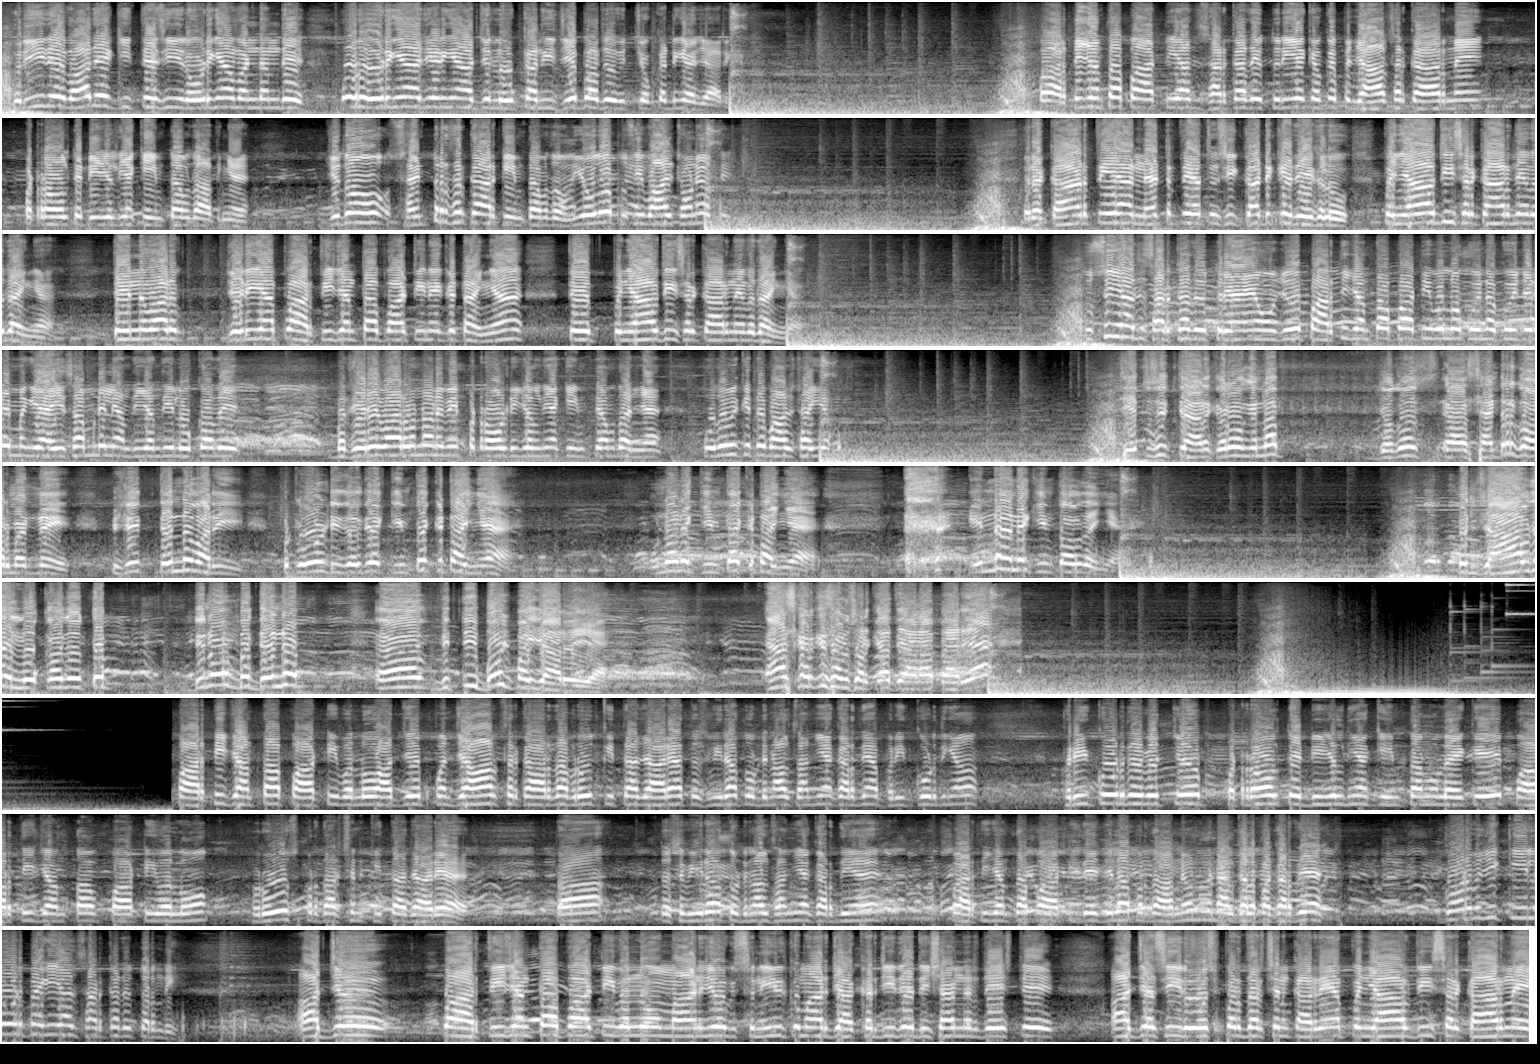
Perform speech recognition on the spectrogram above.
ਫਰੀ ਦੇ ਵਾਅਦੇ ਕੀਤੇ ਸੀ ਰੋੜੀਆਂ ਵੰਡਣ ਦੇ। ਉਹ ਰੋੜੀਆਂ ਜਿਹੜੀਆਂ ਅੱਜ ਲੋਕਾਂ ਦੀ ਜੇਬਾਂ ਦੇ ਵਿੱਚੋਂ ਕੱਢੀਆਂ ਜਾ ਰਹੀਆਂ। ਭਾਰਤੀ ਜਨਤਾ ਪਾਰਟੀ ਅੱਜ ਸੜਕਾਂ ਤੇ ਉਤਰੀ ਹੈ ਕਿਉਂਕਿ ਪੰਜਾਬ ਸਰਕਾਰ ਨੇ ਪੈਟਰੋਲ ਤੇ ਡੀਜ਼ਲ ਦੀਆਂ ਕੀਮਤਾਂ ਵਧਾਤੀਆਂ ਜਦੋਂ ਸੈਂਟਰ ਸਰਕਾਰ ਕੀਮਤਾਂ ਵਧਾਉਂਦੀ ਹੈ, ਉਦੋਂ ਤੁਸੀਂ ਆਵਾਜ਼ ਉਠਾਉਣੇ ਉੱਤੇ ਰਿਕਾਰਡ ਤੇ ਆ ਨੈਟ ਤੇ ਆ, ਤੁਸੀਂ ਕੱਢ ਕੇ ਦੇਖ ਲਓ। ਪੰਜਾਬ ਦੀ ਸਰਕਾਰ ਨੇ ਵਧਾਈਆਂ। ਤਿੰਨ ਵਾਰ ਜਿਹੜੀਆਂ ਭਾਰਤੀ ਜਨਤਾ ਪਾਰਟੀ ਨੇ ਘਟਾਈਆਂ ਤੇ ਪੰਜਾਬ ਦੀ ਸਰਕਾਰ ਨੇ ਵਧਾਈਆਂ। ਤੁਸੀਂ ਅੱਜ ਸੜਕਾਂ ਤੇ ਉਤਰੇ ਆਏ ਹੋ, ਜਦੋਂ ਭਾਰਤੀ ਜਨਤਾ ਪਾਰਟੀ ਵੱਲੋਂ ਕੋਈ ਨਾ ਕੋਈ ਜਿਹੜੇ ਮਹਿੰਗਾਈ ਸਾਹਮਣੇ ਲਿਆਂਦੀ ਜਾਂਦੀ ਹੈ, ਲੋਕਾਂ ਦੇ ਬਥੇਰੇ ਵਾਰ ਉਹਨਾਂ ਨੇ ਵੀ ਪੈਟਰੋਲ, ਡੀਜ਼ਲ ਦੀਆਂ ਕੀਮਤਾਂ ਵਧਾਈਆਂ। ਉਦੋਂ ਵੀ ਕਿਤੇ ਬਾਜ਼ ਉਠਾਈ ਜੇ ਤੁਸੀਂ ਧਿਆਨ ਕਰੋਗੇ ਨਾ, ਜਦੋਂ ਸੈਂਟਰ ਗਵਰਨਮੈਂਟ ਨੇ ਪਿਛਲੇ ਤਿੰਨ ਵਾਰੀ ਪੈਟਰੋਲ, ਡੀਜ਼ਲ ਦੀਆਂ ਕੀਮਤਾਂ ਘਟਾਈਆਂ। ਉਹਨਾਂ ਨੇ ਕੀਮਤਾਂ ਘਟਾਈਆਂ। ਇਹਨਾਂ ਨੇ ਕੀਮਤਾਂ ਵਧਾਈਆਂ। ਪੰਜਾਬ ਦੇ ਲੋਕਾਂ ਦੇ ਉੱਤੇ ਦਿਨੋਂ ਦਿਨ ਵਿੱਤੀ ਬੋਝ ਪਾਈ ਜਾ ਰਹੀ ਹੈ। ਇਸ ਕਰਕੇ ਸਾਨੂੰ ਸੜਕਾਂ ਤੇ ਆਉਣਾ ਪੈ ਰਿਹਾ। ਹੈ ਭਾਰਤੀ ਜਨਤਾ ਪਾਰਟੀ ਵੱਲੋਂ ਅੱਜ ਪੰਜਾਬ ਸਰਕਾਰ ਦਾ ਵਿਰੋਧ ਕੀਤਾ ਜਾ ਰਿਹਾ। ਤਸਵੀਰਾਂ ਤੁਹਾਡੇ ਨਾਲ ਸਾਂਝੀਆਂ ਕਰਦੇ ਹਾਂ ਫਰੀਦਕੋਟ ਦੀਆਂ। ਫਰੀਦਕੋਟ ਦੇ ਵਿੱਚ ਪੈਟਰੋਲ ਤੇ ਡੀਜ਼ਲ ਦੀਆਂ ਕੀਮਤਾਂ ਨੂੰ ਲੈ ਕੇ ਭਾਰਤੀ ਜਨਤਾ ਪਾਰਟੀ ਵੱਲੋਂ ਰੋਸ ਪ੍ਰਦਰਸ਼ਨ ਕੀਤਾ ਜਾ ਰਿਹਾ ਹੈ। ਤਾਂ ਤਸਵੀਰਾਂ ਤੁਹਾਡੇ ਨਾਲ ਸਾਂਝੀਆਂ ਕਰਦੇ ਹਾਂ। ਭਾਰਤੀ ਜਨਤਾ ਪਾਰਟੀ ਦੇ ਜ਼ਿਲ੍ਹਾ ਪ੍ਰਧਾਨ ਨੇ ਉਹਨਾਂ ਦੇ ਨਾਲ ਗੱਲਬਾਤ ਕਰਦੇ ਹਾਂ। ਗੌਰਵ ਜੀ, ਕੀ ਲੋੜ ਪੈ ਗਈ ਅੱਜ ਸੜਕਾਂ ਤੇ ਉਤਰਨ ਦੀ? ਅੱਜ ਭਾਰਤੀ ਜਨਤਾ ਪਾਰਟੀ ਵੱਲੋਂ ਮਾਨਯੋਗ ਸੁਨੀਲ ਕੁਮਾਰ ਜਾਖੜ ਜੀ ਦੇ ਦਿਸ਼ਾ ਨਿਰਦੇਸ਼ ਤੇ ਅੱਜ ਅਸੀਂ ਰੋਸ ਪ੍ਰਦਰਸ਼ਨ ਕਰ ਰਹੇ ਹਾਂ। ਪੰਜਾਬ ਦੀ ਸਰਕਾਰ ਨੇ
